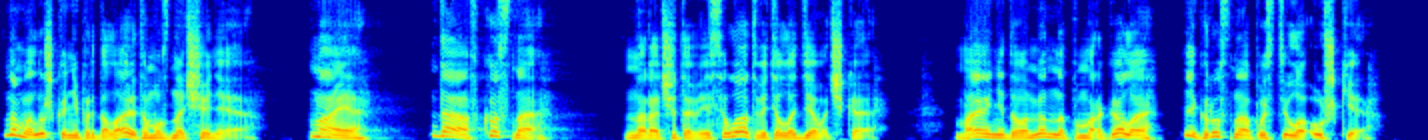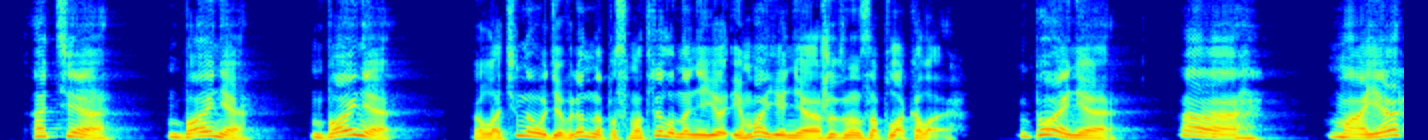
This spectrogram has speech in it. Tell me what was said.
но малышка не придала этому значения. «Майя, да, вкусно!» Нарочито весело ответила девочка. Майя недоуменно поморгала и грустно опустила ушки. «Атя, бойня, бойня!» Латина удивленно посмотрела на нее, и Майя неожиданно заплакала. «Бойня! а Майя?»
